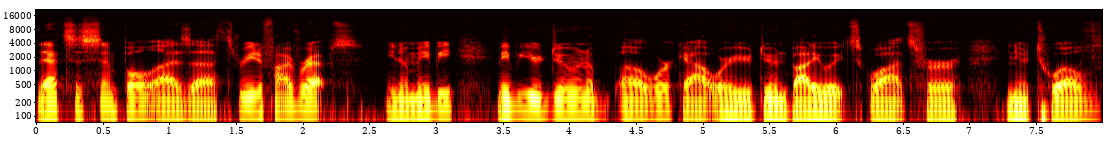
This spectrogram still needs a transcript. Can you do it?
that's as simple as uh, three to five reps. You know, maybe maybe you're doing a, a workout where you're doing bodyweight squats for you know 12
